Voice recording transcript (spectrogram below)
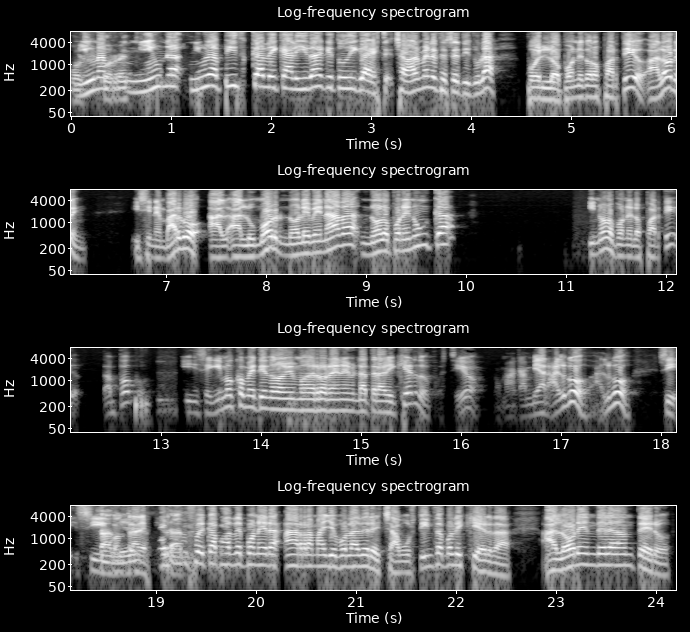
Por- Ni una, ni, una, ni una pizca de calidad que tú digas, este chaval merece ser titular. Pues lo pone todos los partidos a Loren. Y sin embargo, al, al humor no le ve nada, no lo pone nunca y no lo pone en los partidos tampoco. Y seguimos cometiendo los mismos errores en el lateral izquierdo. Pues tío, vamos a cambiar algo, algo. Si, si También, contra el Sporting también. fue capaz de poner a, Ramallo por la derecha, a Bustinza por la izquierda, a Loren de delantero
